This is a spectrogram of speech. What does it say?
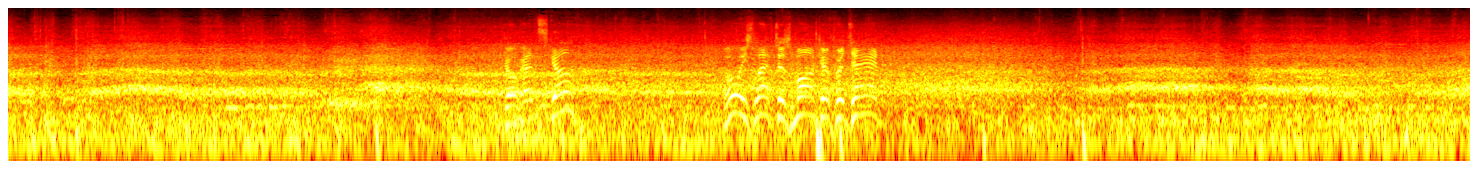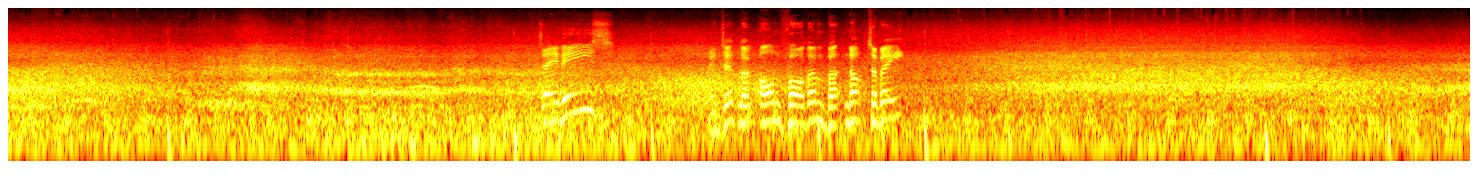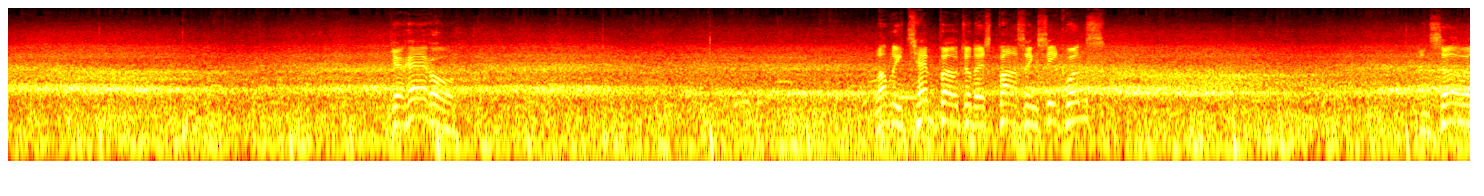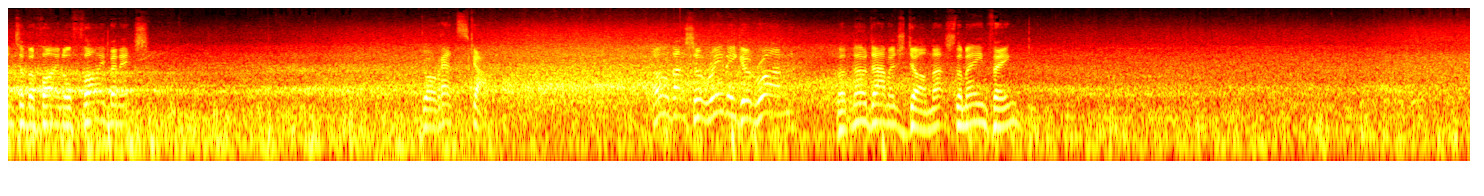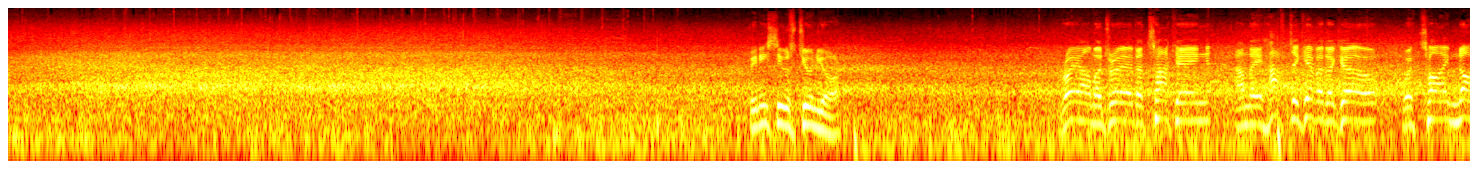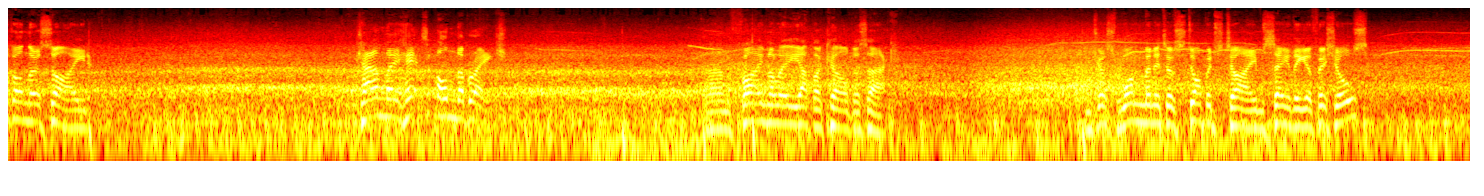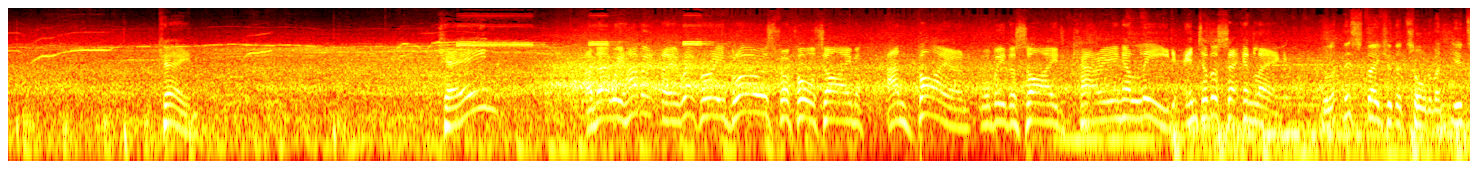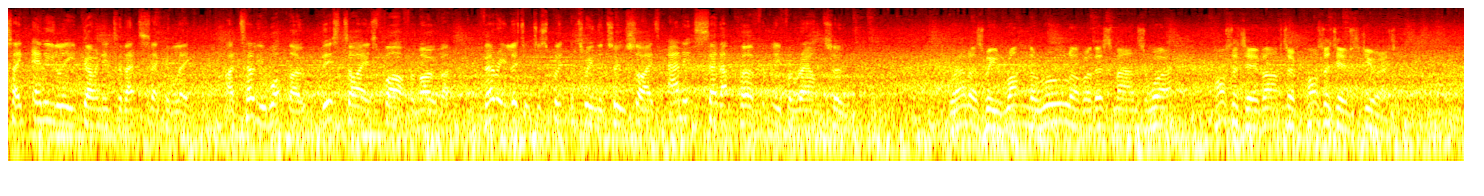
Goretzka. Oh, he's left his marker for dead. Davies. It did look on for them, but not to be. Guerreiro. Lovely tempo to this passing sequence. And so into the final five minutes. Goretzka. Oh, that's a really good run. But no damage done, that's the main thing. Vinicius Junior. Real Madrid attacking, and they have to give it a go with time not on their side. Can they hit on the break? And finally up a cul-de-sac. Just one minute of stoppage time, say the officials. Kane. Kane. And there we have it. The referee blows for full time. And Bayern will be the side carrying a lead into the second leg. Well, at this stage of the tournament, you'd take any lead going into that second leg. I tell you what, though, this tie is far from over. Very little to split between the two sides, and it's set up perfectly for round two. Well, as we run the rule over this man's work, positive after positive, Stewart.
